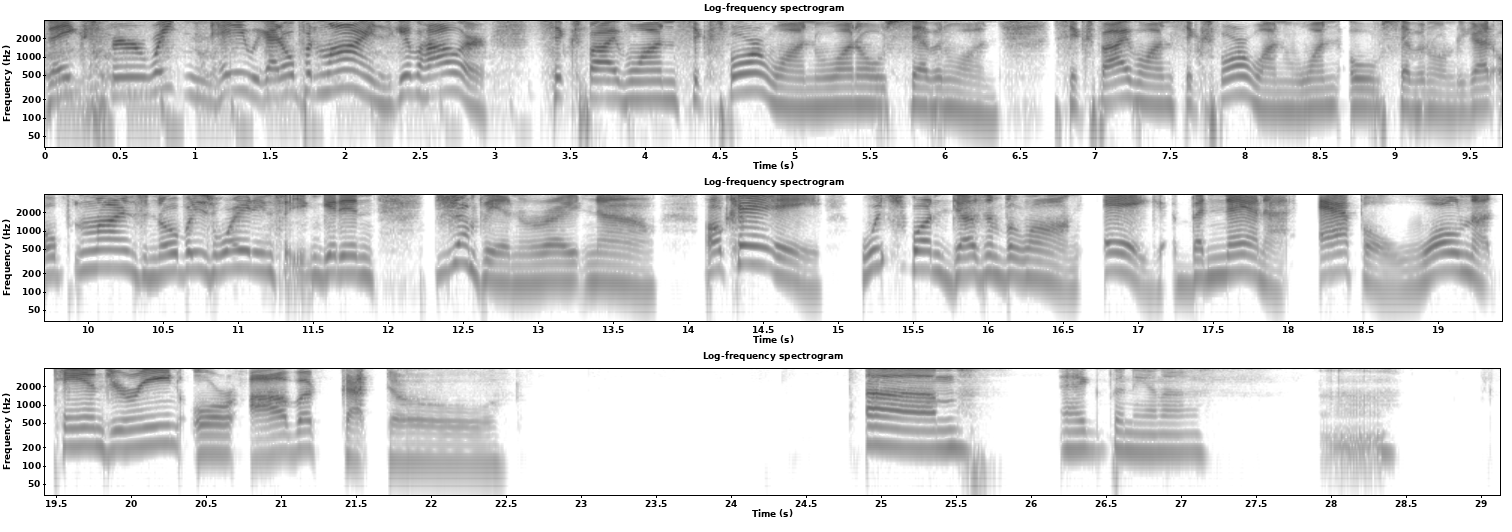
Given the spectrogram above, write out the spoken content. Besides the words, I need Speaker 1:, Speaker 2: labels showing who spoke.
Speaker 1: Thanks for waiting. Hey, we got open lines. Give a holler. 651 641 1071. 651 641 1071. We got open lines. Nobody's waiting, so you can get in, jump in right now. Okay, which one doesn't belong? Egg, banana, apple, walnut, tangerine, or avocado?
Speaker 2: Um, egg, banana. Uh,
